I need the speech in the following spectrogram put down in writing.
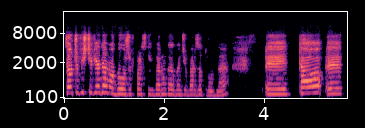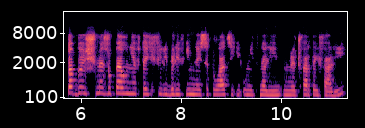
co oczywiście wiadomo było, że w polskich warunkach będzie bardzo trudne, to, y, to byśmy zupełnie w tej chwili byli w innej sytuacji i uniknęli mm, czwartej fali.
